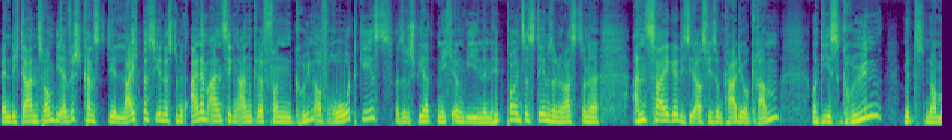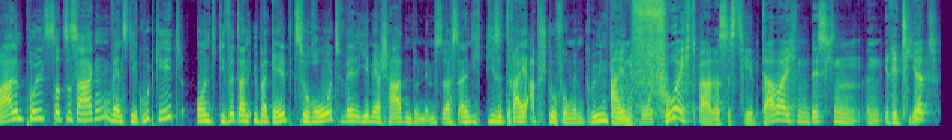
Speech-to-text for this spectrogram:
Wenn dich da ein Zombie erwischt, kann es dir leicht passieren, dass du mit einem einzigen Angriff von grün auf rot gehst. Also das Spiel hat nicht irgendwie ein Hitpoint-System, sondern du hast so eine Anzeige, die sieht aus wie so ein Kardiogramm und die ist grün mit normalem Puls sozusagen, wenn es dir gut geht. Und die wird dann über gelb zu rot, wenn, je mehr Schaden du nimmst. Du hast eigentlich diese drei Abstufungen, grün, gelb, ein rot. Ein furchtbares System. Da war ich ein bisschen irritiert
